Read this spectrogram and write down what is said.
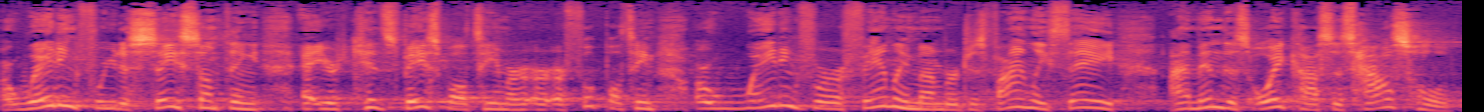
Are waiting for you to say something at your kid's baseball team or, or, or football team, or waiting for a family member to finally say, I'm in this oikos, this household,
